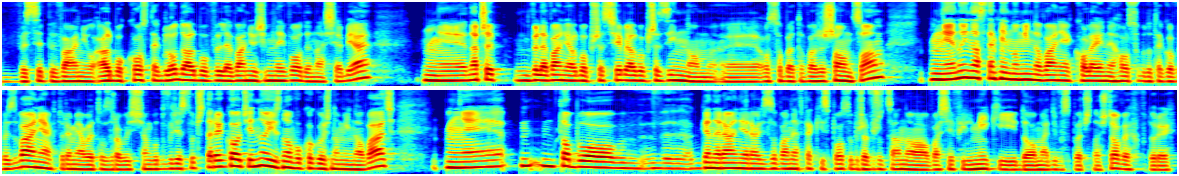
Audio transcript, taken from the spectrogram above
wysypywaniu albo kostek lodu, albo wylewaniu zimnej wody na siebie. Mm, znaczy wylewaniu albo przez siebie, albo przez inną e, osobę towarzyszącą. No i następnie nominowanie kolejnych osób do tego wyzwania, które miały to zrobić w ciągu 24 godzin, no i znowu kogoś nominować. To było generalnie realizowane w taki sposób, że wrzucano właśnie filmiki do mediów społecznościowych, w których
